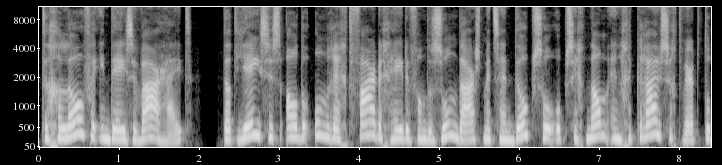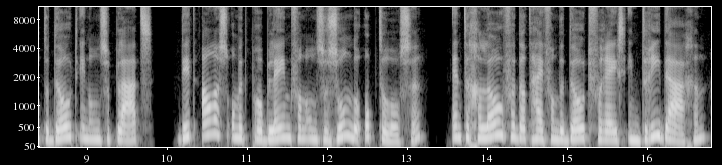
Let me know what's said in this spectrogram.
Te geloven in deze waarheid, dat Jezus al de onrechtvaardigheden van de zondaars met zijn doopsel op zich nam en gekruisigd werd tot de dood in onze plaats, dit alles om het probleem van onze zonde op te lossen, en te geloven dat Hij van de dood verrees in drie dagen,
